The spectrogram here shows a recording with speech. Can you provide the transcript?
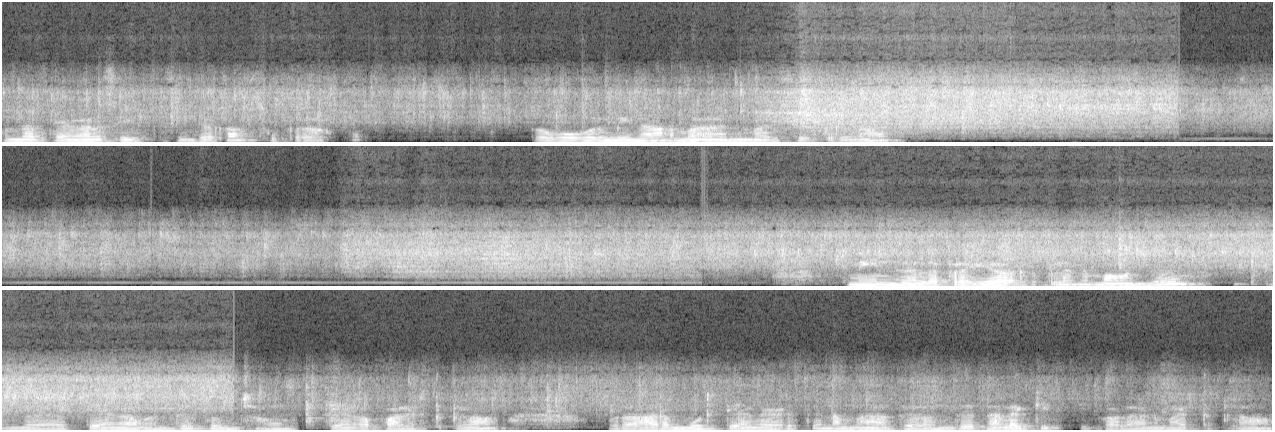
அந்த தேங்காய் எண்ணெய் சேர்த்து செஞ்சால் தான் சூப்பராக இருக்கும். இப்போ ஒவ்வொரு மீனாக நம்ம இந்த மாதிரி சேர்த்துடலாம். மீன் நல்லா ஃப்ரை ஆகிறதுக்குள்ள நம்ம வந்து இந்த தேங்காய் வந்து கொஞ்சம் தேங்காய் பால் எடுத்துக்கலாம். ஒரு அரை மூடி தேங்காய் எடுத்து நம்ம அதை வந்து நல்லா கிச்சி பாலாக நம்ம எடுத்துக்கலாம்.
